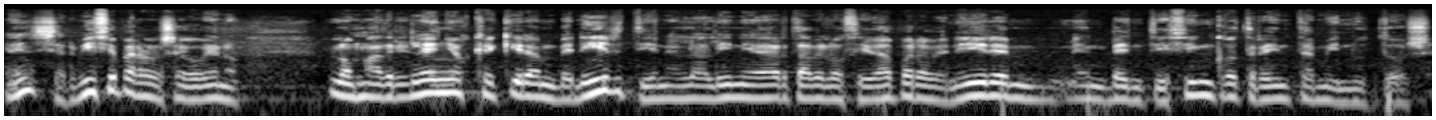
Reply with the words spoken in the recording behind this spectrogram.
¿Eh? servicio para los segovianos. Los madrileños que quieran venir tienen la línea de alta velocidad para venir en, en 25 30 minutos.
